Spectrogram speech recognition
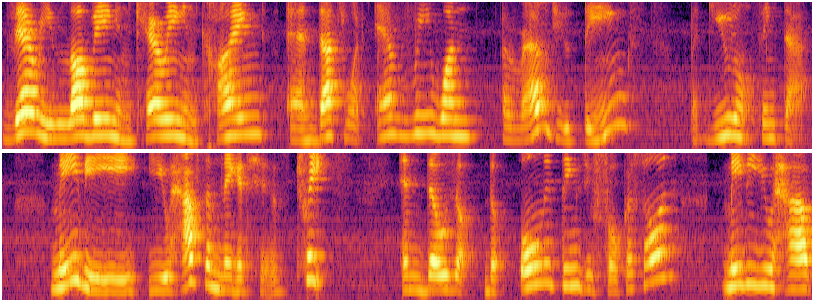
very loving and caring and kind, and that's what everyone around you thinks, but you don't think that. Maybe you have some negative traits, and those are the only things you focus on. Maybe you have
